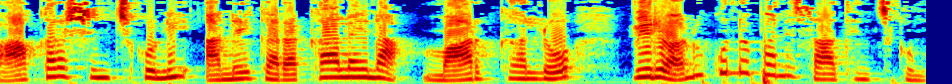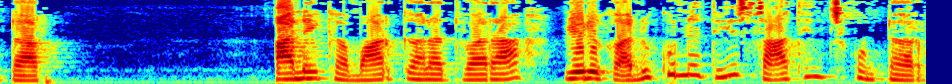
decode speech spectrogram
ఆకర్షించుకుని అనేక రకాలైన మార్గాల్లో వీరు అనుకున్న పని సాధించుకుంటారు. అనేక మార్గాల ద్వారా వీరికి అనుకున్నది సాధించుకుంటారు.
